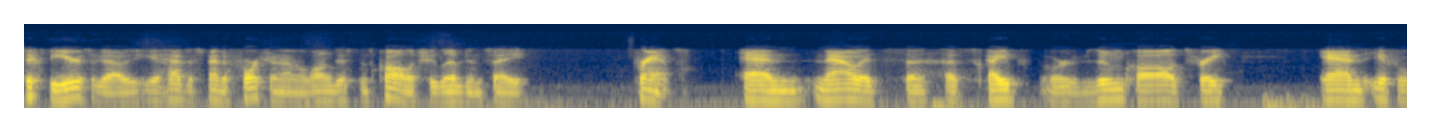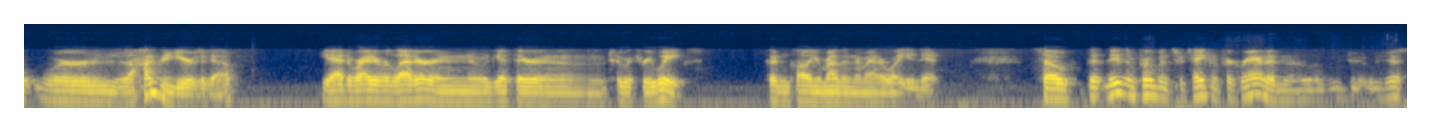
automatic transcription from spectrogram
60 years ago, you had to spend a fortune on a long distance call if she lived in, say, France. And now it's a, a Skype or Zoom call, it's free. And if it were a hundred years ago, you had to write her a letter and it would get there in two or three weeks. Couldn't call your mother no matter what you did. So th- these improvements are taken for granted, and just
